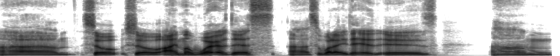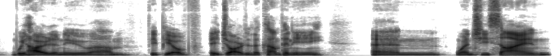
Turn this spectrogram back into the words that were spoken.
Um, so, so I'm aware of this. Uh, so what I did is um, we hired a new um, VP of HR to the company, and when she signed,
